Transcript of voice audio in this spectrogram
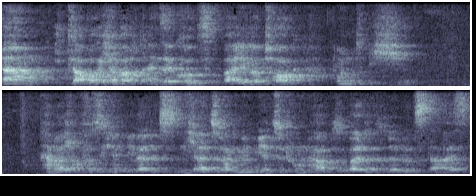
ähm, ich glaube, euch erwartet ein sehr kurzweiliger Talk und ich kann euch auch versichern, ihr werdet es nicht allzu lange mit mir zu tun haben. Sobald also der Lutz da ist,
